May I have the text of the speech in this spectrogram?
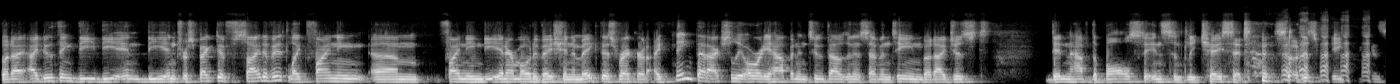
but I, I, do think the the in, the introspective side of it, like finding um, finding the inner motivation to make this record, I think that actually already happened in 2017. But I just didn't have the balls to instantly chase it, so to speak, because,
